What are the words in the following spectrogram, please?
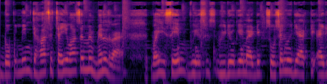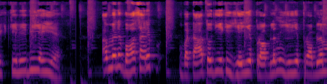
डोपामिन जहाँ से चाहिए, वहाँ से हमें मिल रहा है। वही same video game addict social media addict के लिए भी यही है। अब मैंने बहुत सारे बता तो दिए कि ये ये प्रॉब्लम है, ये ये प्रॉब्लम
